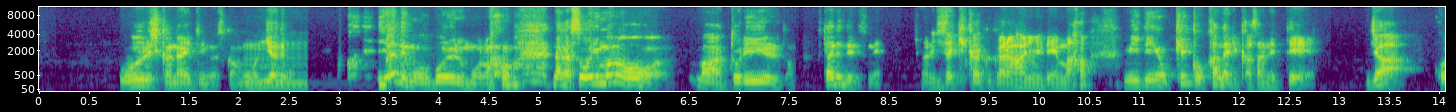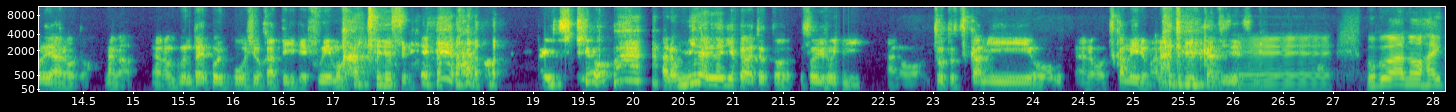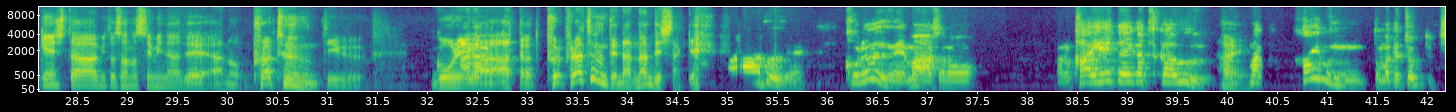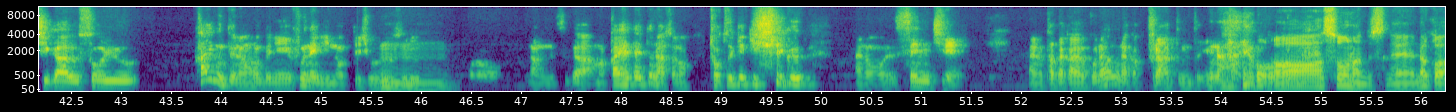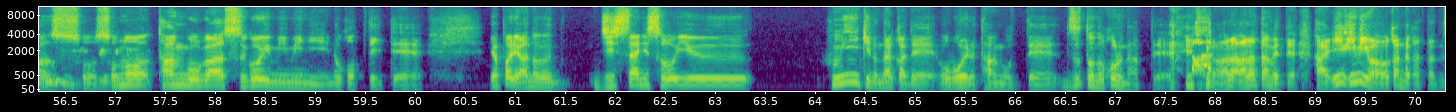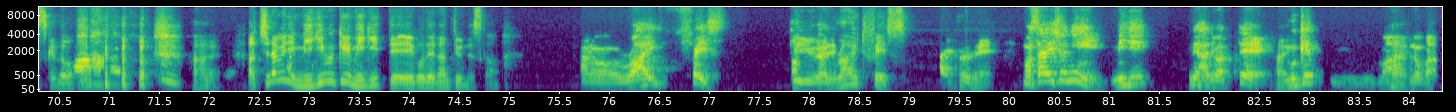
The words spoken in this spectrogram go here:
覚えるしかないと言いますか、もう嫌でも、ん 嫌でも覚えるもの、なんかそういうものを、まあ、取り入れると。二人でですね、あの実際企画から始めて、まあ、ミーティングを結構かなり重ねて、じゃあ、これやろうと。なんか、あの、軍隊っぽい帽子を買ってきて、笛も買ってですね。一応、あの、みなりだけはちょっとそういうふうに、あの、ちょっとつかみを、あの、つかめればなという感じですね。えー僕があの拝見した水戸さんのセミナーで、あの、プラトゥーンっていう号令があったかと、ププラトゥーンってな何でしたっけ？あそうですね。これはですね、まあ、その、あの、海兵隊が使う、はい。まあ、海軍とまたちょっと違う、そういう、海軍というのは本当に船に乗って仕事をするうんところなんですが、まあ、海兵隊というのは、その、突撃していく、あの、戦地で、あの、戦いを行う、なんか、プラトゥーンという名前を。ああ、そうなんですね。なんか、そう、その単語がすごい耳に残っていて、やっぱりあの、実際にそういう雰囲気の中で覚える単語ってずっと残るなって 改めて、はい、い意味は分かんなかったんですけど、あ はい。あちなみに右向け右って英語で何て言うんですか？あの、right face っていう、はい、right face。そうですね。もう最初に右で始まって、はい向けっていう、まあ、はいのが、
